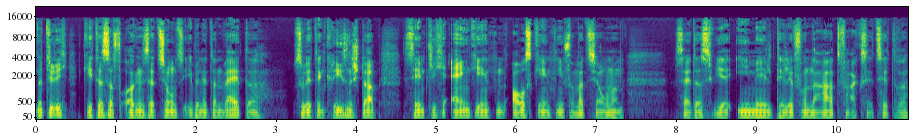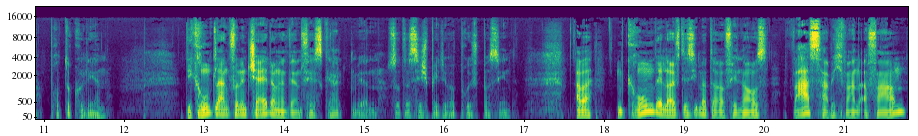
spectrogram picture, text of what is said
Natürlich geht das auf Organisationsebene dann weiter. So wird ein Krisenstab sämtliche eingehenden, ausgehenden Informationen sei das via E-Mail, Telefonat, Fax etc. protokollieren. Die Grundlagen von Entscheidungen werden festgehalten werden, so dass sie später überprüfbar sind. Aber im Grunde läuft es immer darauf hinaus, was habe ich wann erfahren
